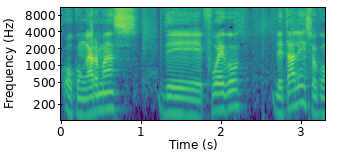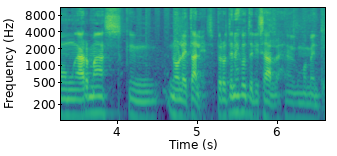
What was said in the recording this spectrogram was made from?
o con armas de fuego letales o con armas no letales, pero tienes que utilizarlas en algún momento.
